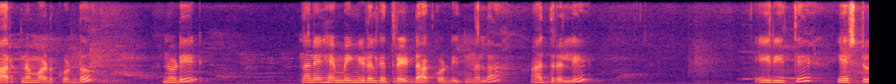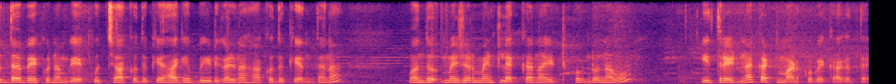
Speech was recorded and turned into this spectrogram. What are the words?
ಮಾರ್ಕ್ನ ಮಾಡಿಕೊಂಡು ನೋಡಿ. ನಾನೇನು ಹೆಮ್ಮಿಂಗ್ ನೀಡಲ್ಗೆ ಥ್ರೆಡ್ ಹಾಕ್ಕೊಂಡಿದ್ನಲ್ಲ ಅದರಲ್ಲಿ. ಈ ರೀತಿ ಎಷ್ಟು ಉದ್ದ ಬೇಕು ನಮಗೆ ಕುಚ್ಚು ಹಾಕೋದಕ್ಕೆ, ಹಾಗೆ ಬೀಡ್ಗಳನ್ನ ಹಾಕೋದಕ್ಕೆ ಅಂತನ ಒಂದು ಮೆಷರ್ಮೆಂಟ್ ಲೆಕ್ಕನ ಇಟ್ಕೊಂಡು ನಾವು ಈ ಥ್ರೆಡ್ನ ಕಟ್ ಮಾಡ್ಕೋಬೇಕಾಗತ್ತೆ.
